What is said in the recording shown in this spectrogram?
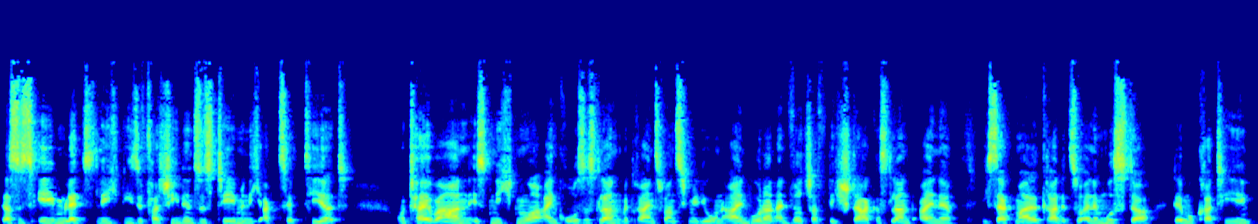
dass es eben letztlich diese verschiedenen Systeme nicht akzeptiert. Und Taiwan ist nicht nur ein großes Land mit 23 Millionen Einwohnern, ein wirtschaftlich starkes Land, eine, ich sag mal, geradezu eine Musterdemokratie,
